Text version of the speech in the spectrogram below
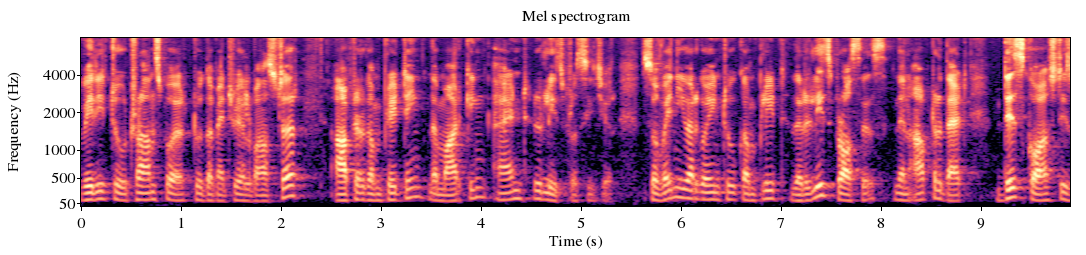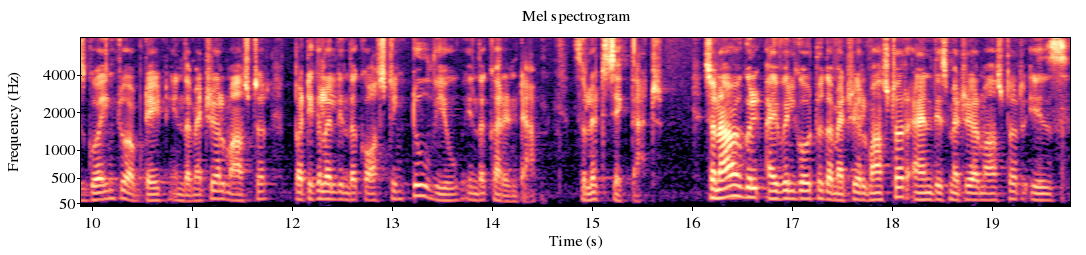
we need to transfer to the material master after completing the marking and release procedure. So when you are going to complete the release process, then after that, this cost is going to update in the material master, particularly in the costing 2 view in the current tab. So let's check that. So now I will, I will go to the material master and this material master is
